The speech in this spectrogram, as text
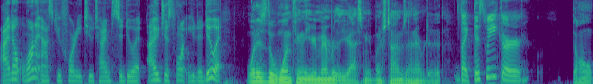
I don't want to ask you 42 times to do it. I just want you to do it. What is the one thing that you remember that you asked me a bunch of times and I never did it? Like this week, or Don't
